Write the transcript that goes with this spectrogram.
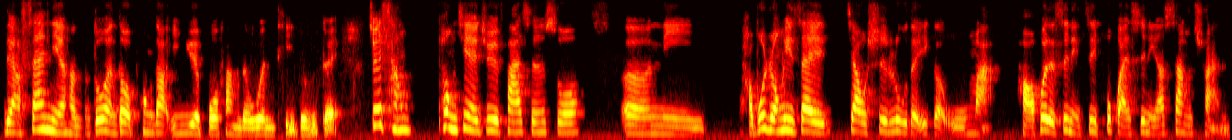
两三年，很多人都有碰到音乐播放的问题，对不对？最常碰见的就是发生说，呃，你。好不容易在教室录的一个舞码，好，或者是你自己，不管是你要上传，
